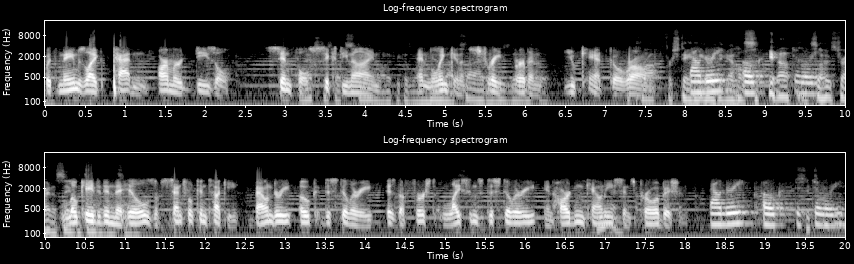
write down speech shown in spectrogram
With names like Patton Armored Diesel, Sinful 69, and Lincoln Straight Bourbon, you can't go wrong. For stating Boundary everything else. Oak You know? Distillery. So I was trying to say. Located in the hills of central Kentucky, Boundary Oak Distillery is the first licensed distillery in Hardin County since Prohibition. Boundary Oak Distillery.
